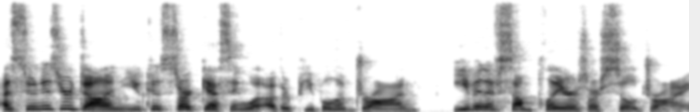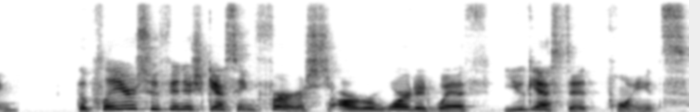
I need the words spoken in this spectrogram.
As soon as you're done, you can start guessing what other people have drawn, even if some players are still drawing. The players who finish guessing first are rewarded with, you guessed it, points.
